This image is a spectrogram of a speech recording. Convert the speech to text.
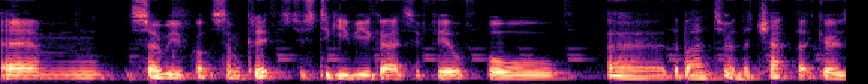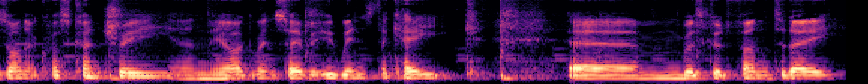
Um, so we've got some clips just to give you guys a feel for uh, the banter and the chat that goes on at cross country and the arguments over who wins the cake. Um, was good fun today.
